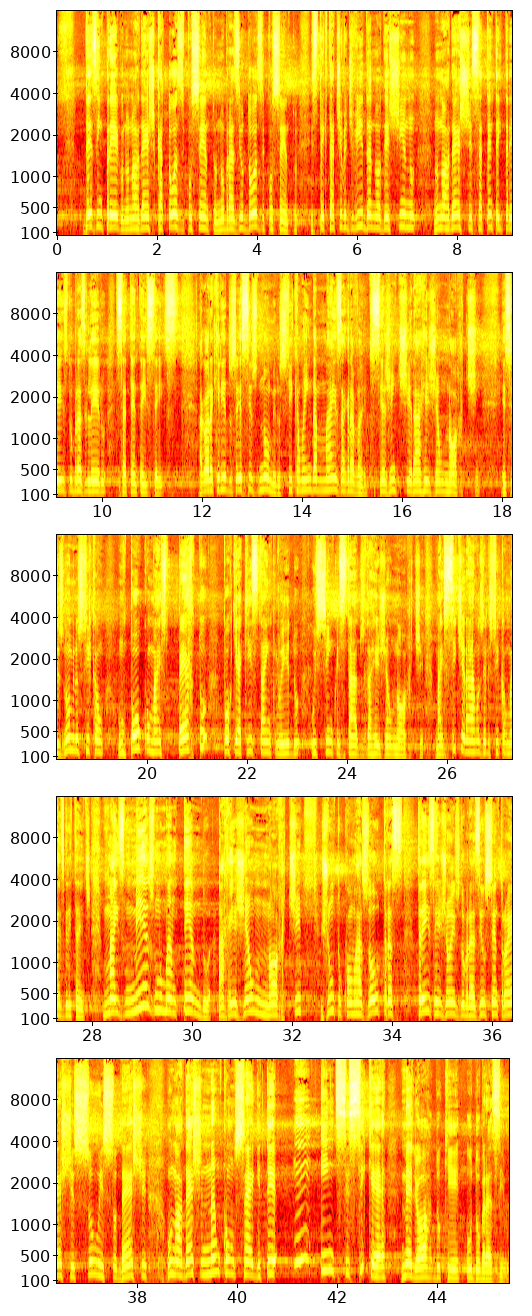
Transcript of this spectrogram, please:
Desemprego no Nordeste 14%, no Brasil 12%. Expectativa de vida nordestino no Nordeste 73, do brasileiro 76. Agora, queridos, esses números ficam ainda mais agravantes se a gente tirar a região norte. Esses números ficam um pouco mais perto, porque aqui está incluído os cinco estados da região norte. Mas se tirarmos, eles ficam mais gritantes. Mas mesmo mantendo a região norte, junto com as outras três regiões do Brasil, centro-oeste, sul e sudeste, o nordeste não consegue ter um índice sequer melhor do que o do Brasil.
